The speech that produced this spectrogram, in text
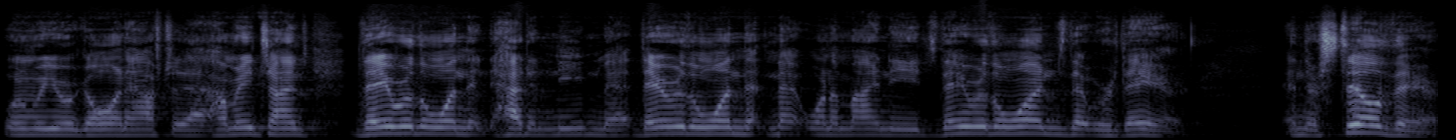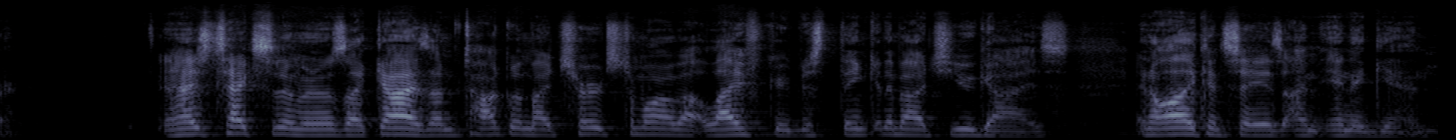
when we were going after that. How many times they were the one that had a need met. They were the one that met one of my needs. They were the ones that were there and they're still there. And I just texted them and I was like, guys, I'm talking with my church tomorrow about life group, just thinking about you guys. And all I can say is, I'm in again.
